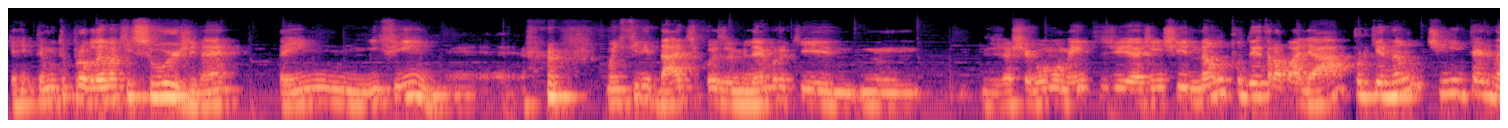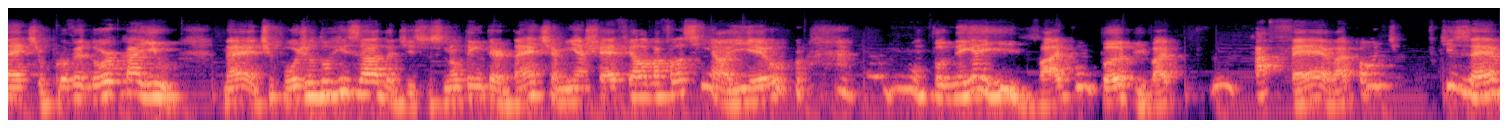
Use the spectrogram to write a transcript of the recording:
tem muito problema que surge, né? Tem, enfim, é, uma infinidade de coisas. Eu me lembro que já chegou o momento de a gente não poder trabalhar porque não tinha internet, o provedor caiu, né? Tipo, hoje eu dou risada disso. Se não tem internet, a minha chefe ela vai falar assim, ó, e eu não tô nem aí, vai para um pub, vai para um café, vai para onde quiser,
